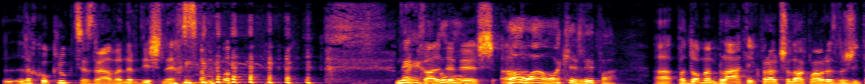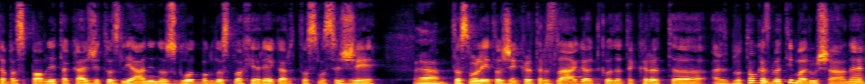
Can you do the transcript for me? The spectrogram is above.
lahko kljubce zraven narediš, ne samo. Ne, kaj ne veš, a- Wow, wow, ok, lepa. Uh, pa domen blatnik, prav če lahko malo razložite, pa spomnite, kaj je že to z Lijanino zgodbo, kdo sploh je regar, to smo se že, Ja. to smo letos že enkrat razlagali, tako da takrat, uh, a je bilo to, kar zblati Maruša, a ne?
